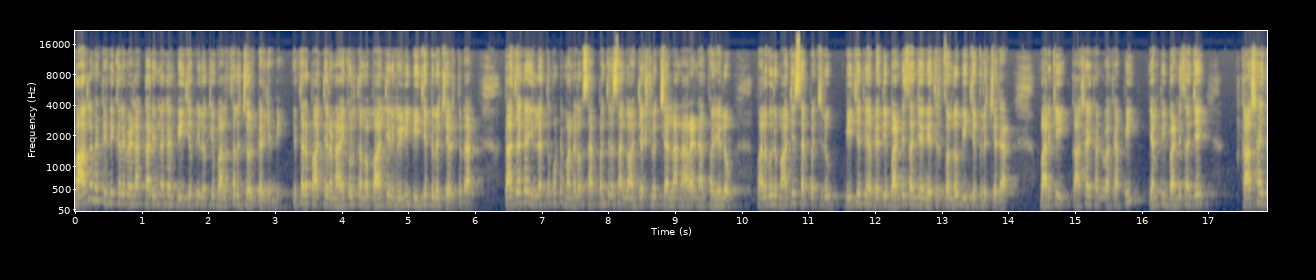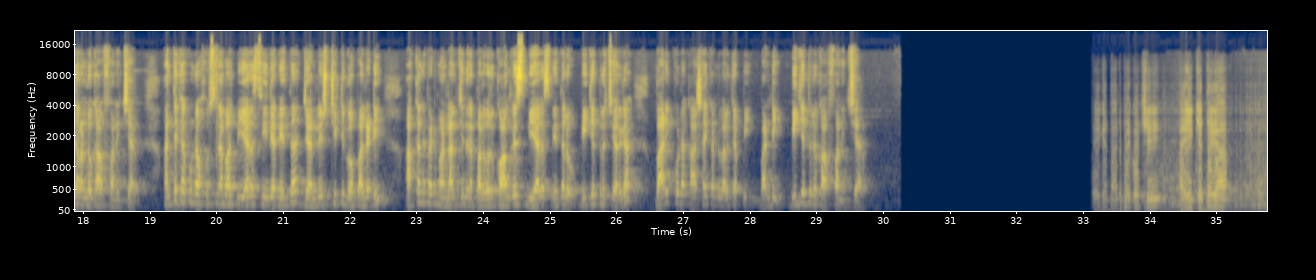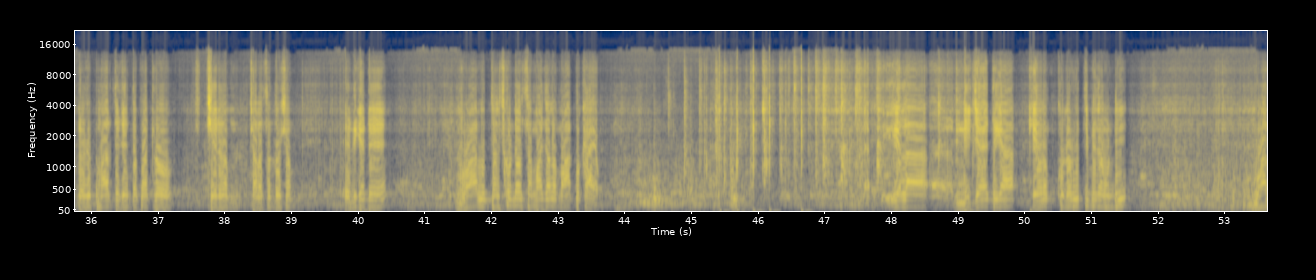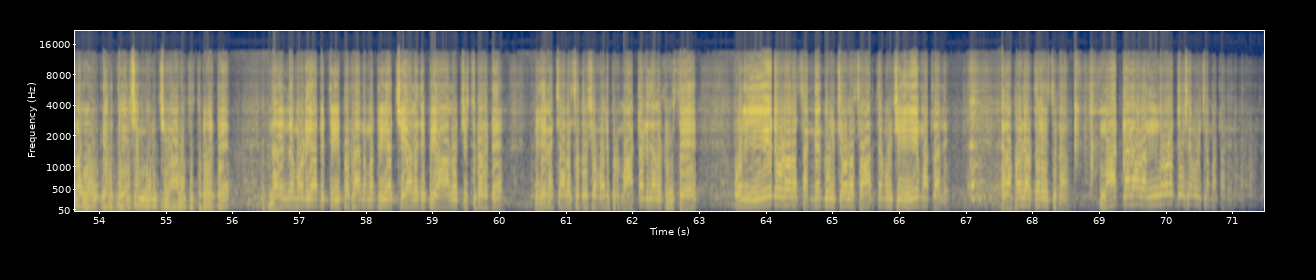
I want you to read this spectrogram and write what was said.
Parliament ఎన్నికల వేళ కరీంనగర్ బీజేపీలోకి వలసల జోరు పెరిగింది. ఇతర పార్టీల నాయకులు తమ పార్టీని వీడి బీజేపీలో చేరుతున్నారు. తాజాగా ఇల్లంతకుంట మండలం సర్పంచుల సంఘం అధ్యక్షులు చెల్లా నారాయణ ఆధ్వర్యంలో పలువురు మాజీ సర్పంచులు బీజేపీ అభ్యర్థి బండి సంజయ్ నేతృత్వంలో బీజేపీలో చేరారు. వారికి కాషాయ కండువా కప్పి ఎంపీ బండి సంజయ్ కాషాయ దళంలోకి ఆహ్వానించారు. అంతేకాకుండా హుస్నాబాద్ బీఆర్ఎస్ సీనియర్ నేత జర్నలిస్ట్ చిట్టి గోపాల్రెడ్డి అక్కన్నపేట మండలానికి చెందిన పలువురు కాంగ్రెస్ బీఆర్ఎస్ నేతలు బీజేపీలో చేరగా వారికి కూడా కాషాయ కండువాలు కప్పి బండి బీజేపీలోకి ఆహ్వానించారు. ఏకతాటిపైకి వచ్చి ఐక్యతగా ఈరోజు భారతీయ జనతా పార్టీలో చేరడం చాలా సంతోషం. ఎందుకంటే వాళ్ళు తలుచుకుంటే సమాజంలో మార్పు ఖాయం. ఇలా నిజాయితీగా కేవలం కులవృత్తి మీద ఉండి వాళ్ళము ఇలా దేశం గురించి ఆలోచిస్తున్నారంటే నరేంద్ర మోడీ గారిని తిరిగి ప్రధానమంత్రిగా చేయాలని చెప్పి ఆలోచిస్తున్నారంటే నిజంగా చాలా సంతోషం. వాళ్ళు ఇప్పుడు మాట్లాడిన దాన్ని చూస్తే వాళ్ళు ఏడు వాళ్ళ సంఘం గురించి వాళ్ళ స్వార్థం గురించి ఏం మాట్లాడలే. నేను అప్పటి అబ్జర్వ్ చేస్తున్నా మాట్లాడే వాళ్ళందరూ దేశం గురించే మాట్లాడారు.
